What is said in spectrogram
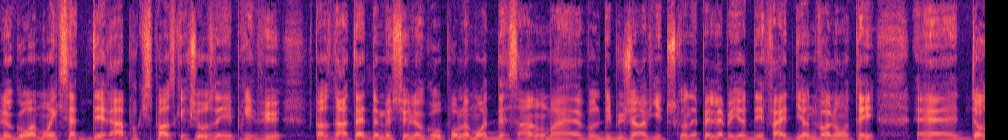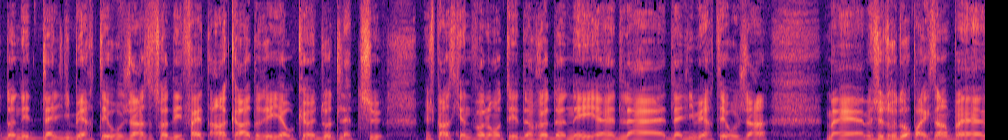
Legault, à moins que ça dérape ou qu'il se passe quelque chose d'imprévu, je pense dans la tête de M. Legault, pour le mois de décembre, euh, pour le début janvier, tout ce qu'on appelle la période des fêtes, il y a une volonté euh, d'ordonner de la liberté aux gens. Ce sera des fêtes encadrées, il n'y a aucun doute là-dessus. Mais je pense qu'il y a une volonté de redonner de la liberté aux gens. Mais euh, M. Trudeau, par exemple, euh,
